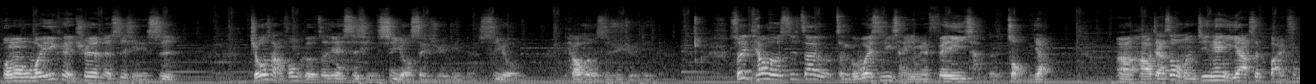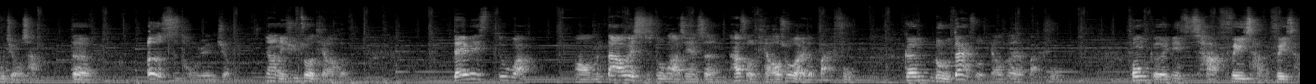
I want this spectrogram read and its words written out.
我们唯一可以确认的事情是，酒厂风格这件事情是由谁决定的？是由调和师去决定的。所以调和是在整个威士忌产业里面非常的重要。嗯，好，假设我们今天一样是百富酒厂的二十桶原酒，让你去做调和。David Stewart，哦，我们大卫史都华先生他所调出来的百富，跟卤蛋所调出来的百富，风格一定是差非常非常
